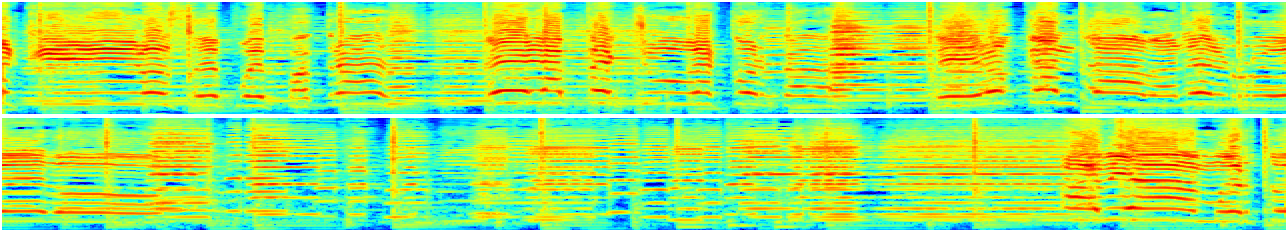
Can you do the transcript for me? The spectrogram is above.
El giro se fue para atrás, de la pechuga cortada, pero cantaba en el ruedo. Había muerto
